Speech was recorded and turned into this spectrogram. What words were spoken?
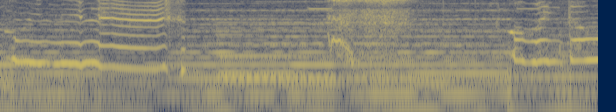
Nenek. yang kamu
